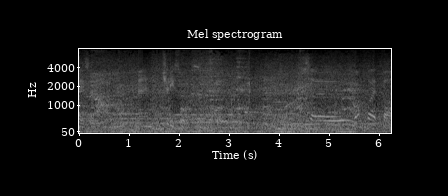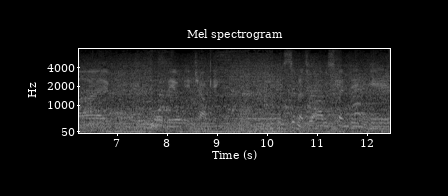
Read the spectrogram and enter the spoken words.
pesos. And chili sauce. So 155 for a meal in Chowking. It's similar to what I was spending in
